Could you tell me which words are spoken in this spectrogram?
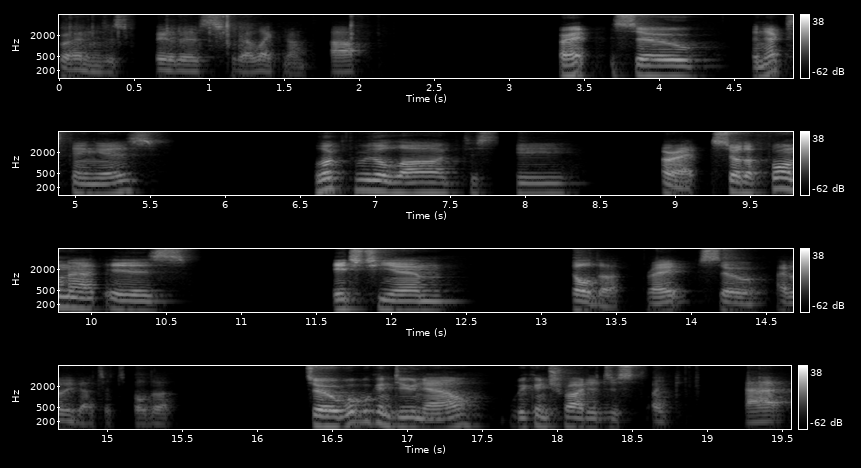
Go ahead and just clear this because I like it on top. All right, so the next thing is look through the log to see. All right, so the format is HTM tilde, right? So I believe that's a tilde. So what we can do now, we can try to just like cat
